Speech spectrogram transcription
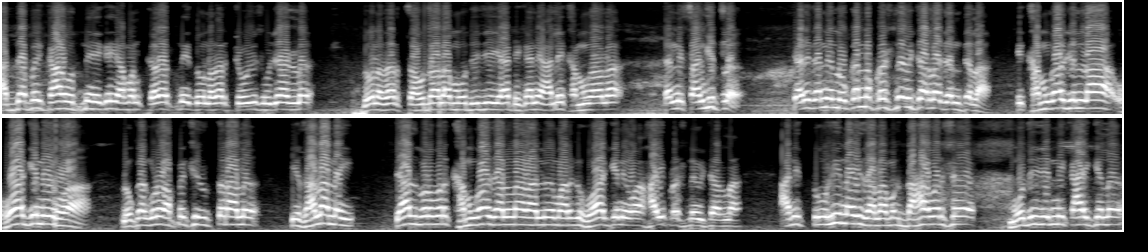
अद्यापही का होत नाही हे काही आम्हाला कळत नाही. दोन हजार चोवीस उजाडलं. दोन हजार चौदाला मोदीजी या ठिकाणी आले खामगावला. त्यांनी सांगितलं. त्याने त्यांनी लोकांना प्रश्न विचारला जनतेला की खामगाव जिल्हा व्हा की नाही व्हा? लोकांकडून अपेक्षित उत्तर आलं की झाला नाही. त्याचबरोबर खामगाव जालना रेल्वे मार्ग व्हा की नाही व्हा हाही प्रश्न विचारला. आणि तोही नाही झाला. मग दहा वर्ष मोदीजींनी काय केलं?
